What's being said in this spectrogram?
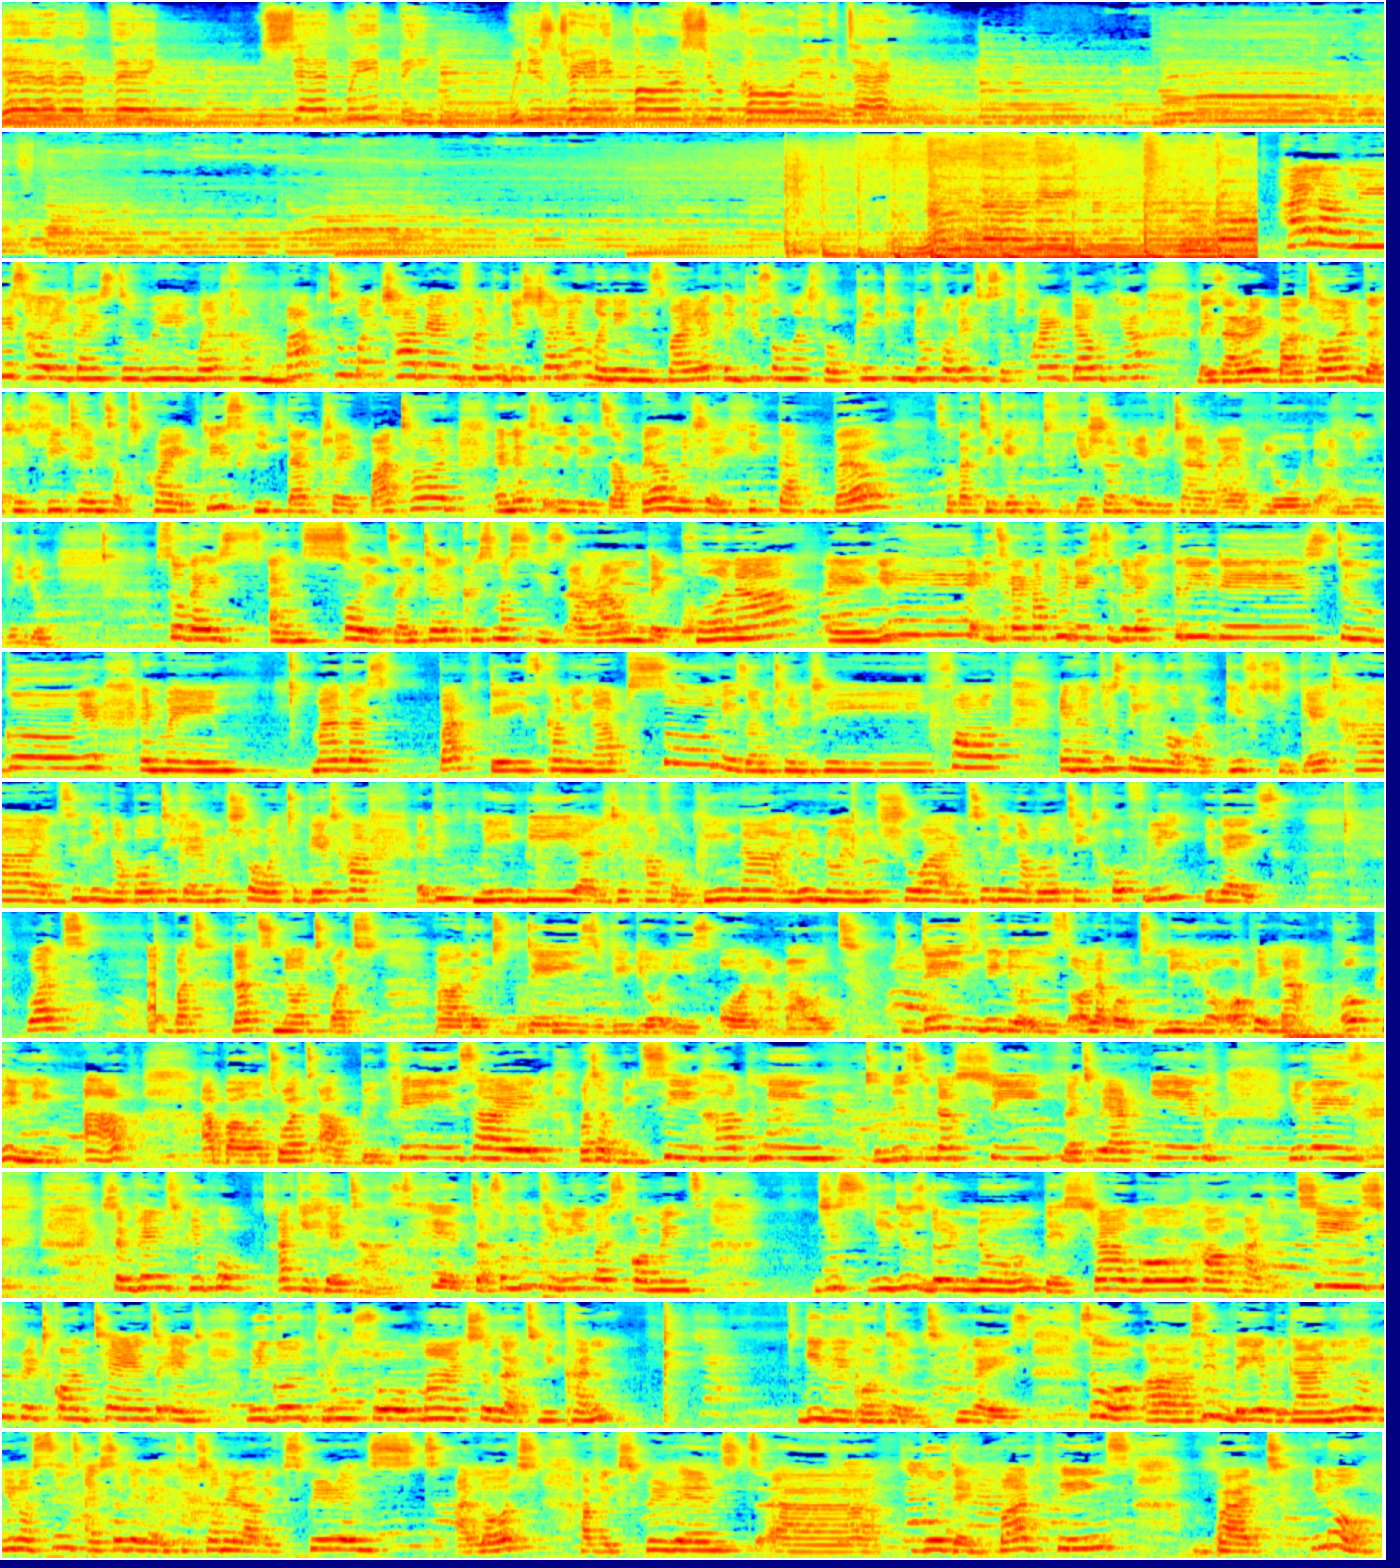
Everything we said we'd be, we just traded for a suit coat and a tie. Guys doing? Welcome back to my channel. If you're into this channel, my name is Violet. Thank you so much for clicking. Don't forget to subscribe down here. There's a red button that is written subscribe. Please hit that red button and next to it it's a bell. Make sure you hit that bell so that you get notification every time I upload a new video. So guys, I'm so excited. Christmas is around the corner and yeah, it's like a few days to go, like three days to go. Yeah, and my mother's birthday is coming up soon is on 24th and i'm just thinking of a gift to get her. I'm still thinking about it. I'm not sure what to get her. I think maybe i'll take her for dinner. I don't know. I'm not sure. I'm still thinking about it. Hopefully you guys what but that's not what uh, the today's video is all about. Today's video is all about me you know open up, opening up about what i've been feeling inside what i've been seeing happening in this industry that we are in. You guys sometimes people aki haters haters sometimes you leave us comments just you just don't know the struggle how hard it is to create content and we go through so much so that we can give you content you guys. So uh since the year began you know you know since i started a youtube channel i've experienced a lot. I've experienced uh good and bad things. But you know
